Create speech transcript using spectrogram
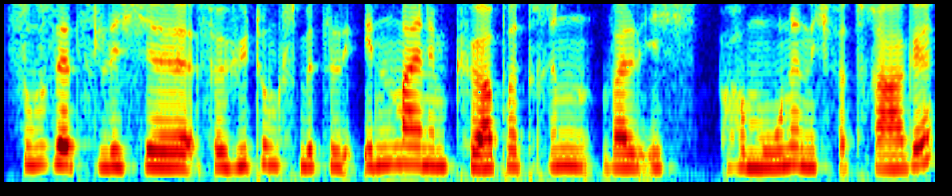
zusätzliche Verhütungsmittel in meinem Körper drin, weil ich Hormone nicht vertrage.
